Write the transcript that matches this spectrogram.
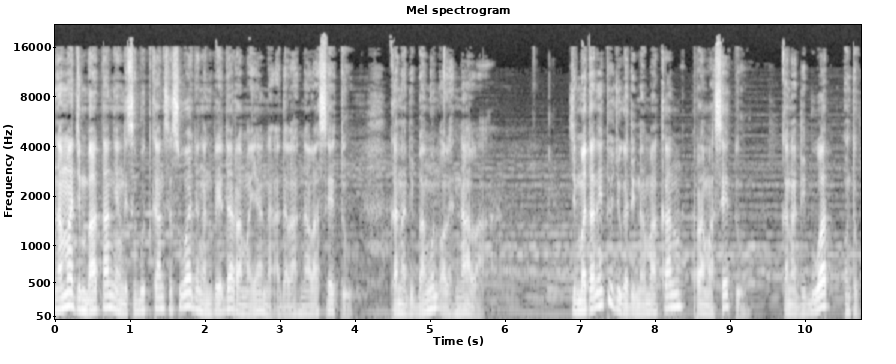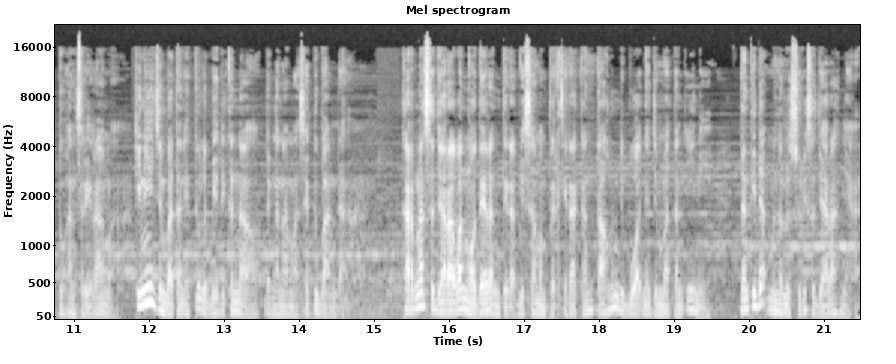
Nama jembatan yang disebutkan sesuai dengan Weda Ramayana adalah Nala Setu, karena dibangun oleh Nala. Jembatan itu juga dinamakan Rama Setu karena dibuat untuk Tuhan Sri Rama. Kini jembatan itu lebih dikenal dengan nama Setu Banda. Karena sejarawan modern tidak bisa memperkirakan tahun dibuatnya jembatan ini dan tidak menelusuri sejarahnya,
